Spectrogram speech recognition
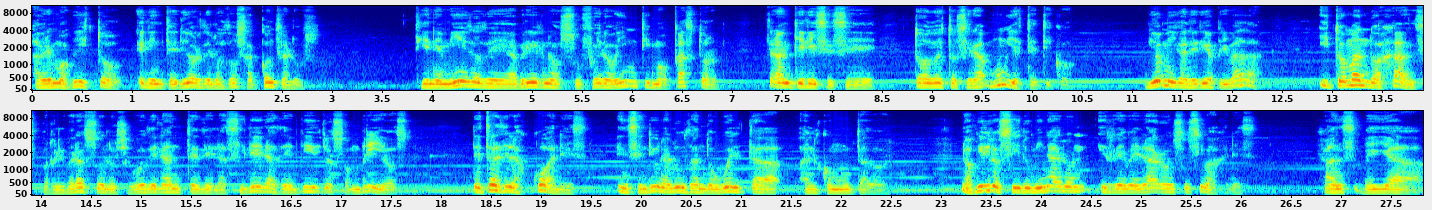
habremos visto el interior de los dos a contraluz. ¿Tiene miedo de abrirnos su fuero íntimo, Castor? Tranquilícese, todo esto será muy estético. ¿Vio mi galería privada? Y tomando a Hans por el brazo lo llevó delante de las hileras de vidrios sombríos, detrás de las cuales encendió una luz dando vuelta al conmutador. Los vidrios se iluminaron y revelaron sus imágenes. Hans veía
